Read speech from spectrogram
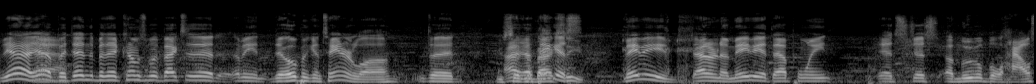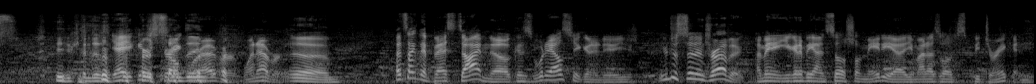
yeah, yeah, Yeah. but then, but it comes with- back to the, I mean, the open container law that You I, sit in the I back it's seat. maybe I don't know, maybe at that point it's just a movable house. you can just Yeah, you can or just drink something. wherever, whenever. Yeah, That's like the best time though, because what else are you gonna do? You, you're just sitting in traffic. I mean, you're gonna be on social media. You might as well just be drinking.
